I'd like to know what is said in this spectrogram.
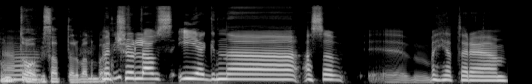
Inte Ja. ihåg, vi satt där och bara... bara Men True Loves egna, alltså, eh, vad heter det,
